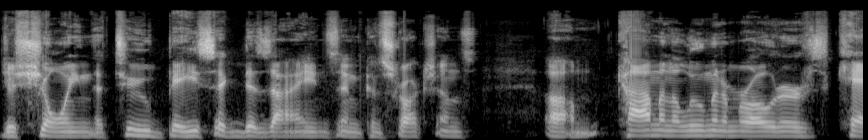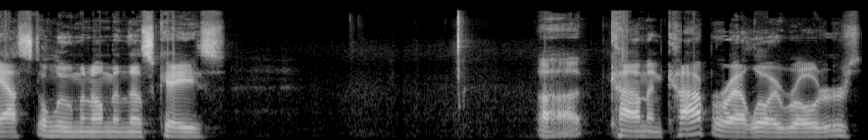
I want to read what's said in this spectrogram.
just showing the two basic designs and constructions. Um, common aluminum rotors, cast aluminum in this case. Uh, common copper alloy rotors,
